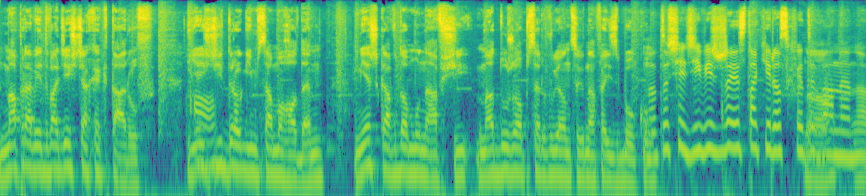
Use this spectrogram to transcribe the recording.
Ma prawie 20 hektarów, jeździ drogim samochodem, mieszka w domu na wsi, ma dużo obserwujących na Facebooku. No to się dziwisz, że jest taki rozchwytywany. No.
